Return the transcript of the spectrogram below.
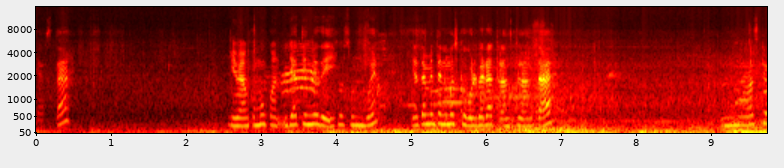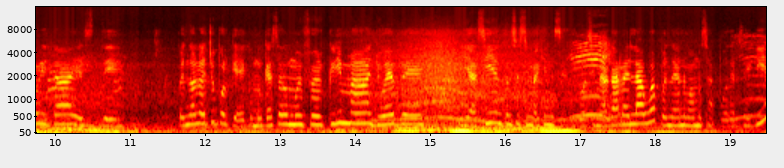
Ya está. Y vean cómo ya tiene de hijos un buen. Ya también tenemos que volver a trasplantar. No, es que ahorita este pues no lo he hecho porque como que ha estado muy feo el clima, llueve y así, entonces imagínense, digo, si me agarra el agua, pues ya no vamos a poder seguir.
